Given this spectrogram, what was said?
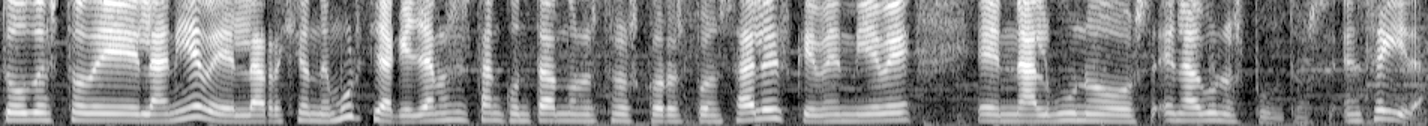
todo esto de la nieve en la región de Murcia, que ya nos están contando nuestros corresponsales que ven nieve en algunos, en algunos puntos. Enseguida.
